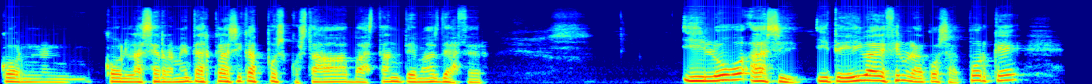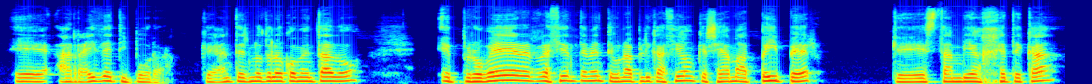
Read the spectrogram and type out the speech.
con, las herramientas clásicas pues costaba bastante más de hacer. Y luego, ah, sí, y te iba a decir una cosa, porque eh, a raíz de Tipora, que antes no te lo he comentado, eh, probé recientemente una aplicación que se llama Paper, que es también GTK,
